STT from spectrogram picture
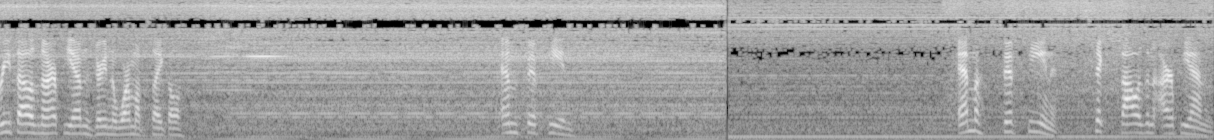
Three thousand RPMs during the warm-up cycle. M15. M15, 6,000 RPMs.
